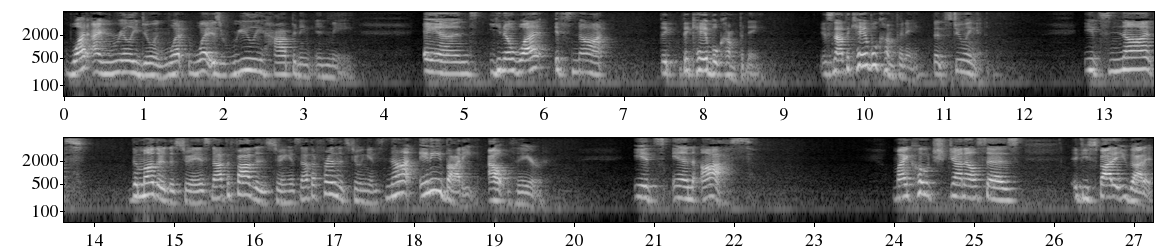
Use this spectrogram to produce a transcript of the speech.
what I'm really doing, what what is really happening in me. And you know what? It's not the, the cable company. It's not the cable company that's doing it. It's not the mother that's doing it. It's not the father that's doing it. It's not the friend that's doing it. It's not anybody out there. It's in us. My coach, John L., says if you spot it, you got it.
